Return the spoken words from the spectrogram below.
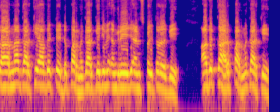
ਕਾਰਨਾਂ ਕਰਕੇ, ਆਪਦੇ ਢਿੱਡ ਭਰਨ ਕਰਕੇ, ਜਿਵੇਂ ਅੰਗਰੇਜ਼ ਇੰਸਪੈਕਟਰ ਅੱਗੇ ਆਪਦੇ ਘਰ ਭਰਨ ਕਰਕੇ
